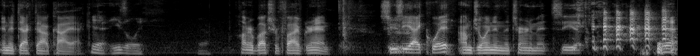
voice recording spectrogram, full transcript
in a decked out kayak. Yeah, easily. Yeah, 100 bucks for 5 grand. Susie, I quit. I'm joining the tournament. See ya. Yeah.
